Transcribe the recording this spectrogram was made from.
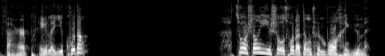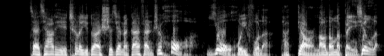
反而赔了一裤裆。做生意受挫的邓春波很郁闷，在家里吃了一段时间的干饭之后，又恢复了他吊儿郎当的本性了。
